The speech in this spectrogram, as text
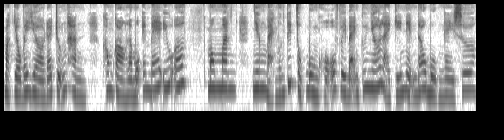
Mặc dù bây giờ đã trưởng thành, không còn là một em bé yếu ớt, mong manh, nhưng bạn vẫn tiếp tục buồn khổ vì bạn cứ nhớ lại kỷ niệm đau buồn ngày xưa.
